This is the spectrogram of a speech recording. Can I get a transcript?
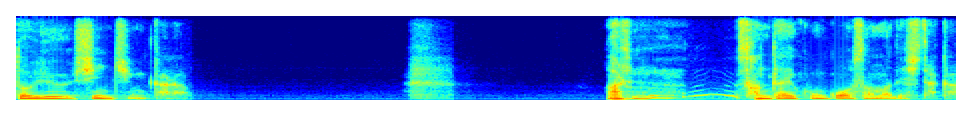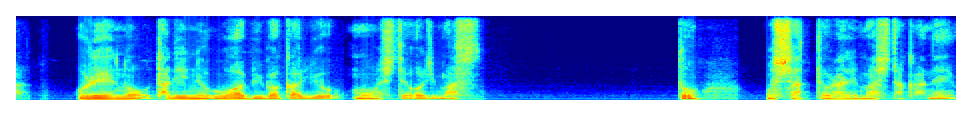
という信心からある三大金剛様でしたか。お礼の足りぬお詫びばかりを申しております。とおっしゃっておられましたかね。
